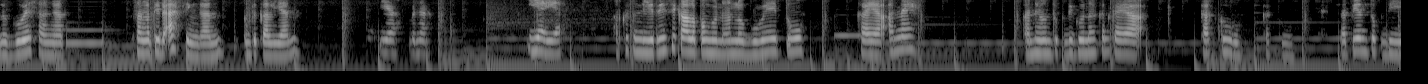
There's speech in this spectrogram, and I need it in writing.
Lo gue sangat sangat tidak asing kan untuk kalian? Iya, benar. Iya, iya. Aku sendiri sih kalau penggunaan lo gue itu kayak aneh. Aneh untuk digunakan kayak kaku, kaku. Tapi untuk di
